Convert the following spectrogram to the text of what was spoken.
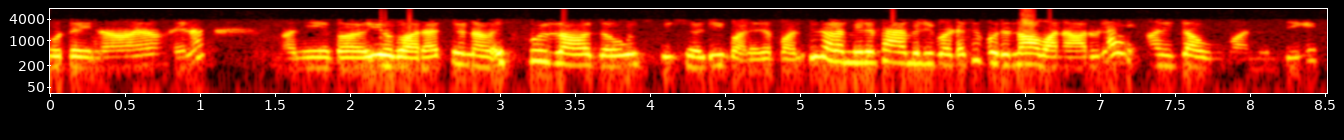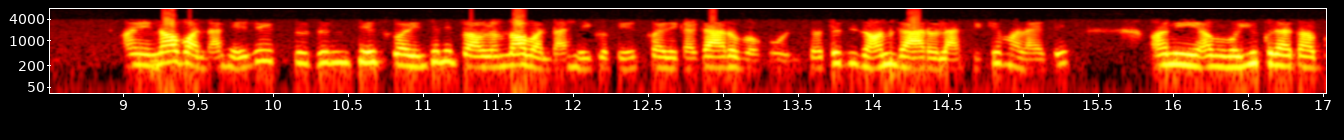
हुँदैन होइन। अनि अब यो घर त्यो न स्कुल नजाऊ स्पेसली भनेर भन्थ्यो। तर मेरो फ्यामिलीबाट चाहिँ बरु नभन अरूलाई अनि जाऊ भन्नुहुन्थ्यो कि। अनि नभन्दाखेरि चाहिँ त्यो जुन फेस गरिन्छ नि प्रब्लम नभन्दाखेरिको फेस कहिलेकाहीँ गाह्रो भएको हुन्छ। त्यो चाहिँ झन् गाह्रो लाग्थ्यो कि मलाई चाहिँ। अनि अब यो कुरा त अब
